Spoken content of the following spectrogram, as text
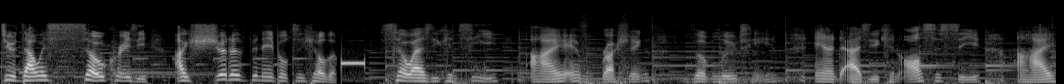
Dude, that was so crazy. I should have been able to kill them. So as you can see, I am rushing the blue team and as you can also see, I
